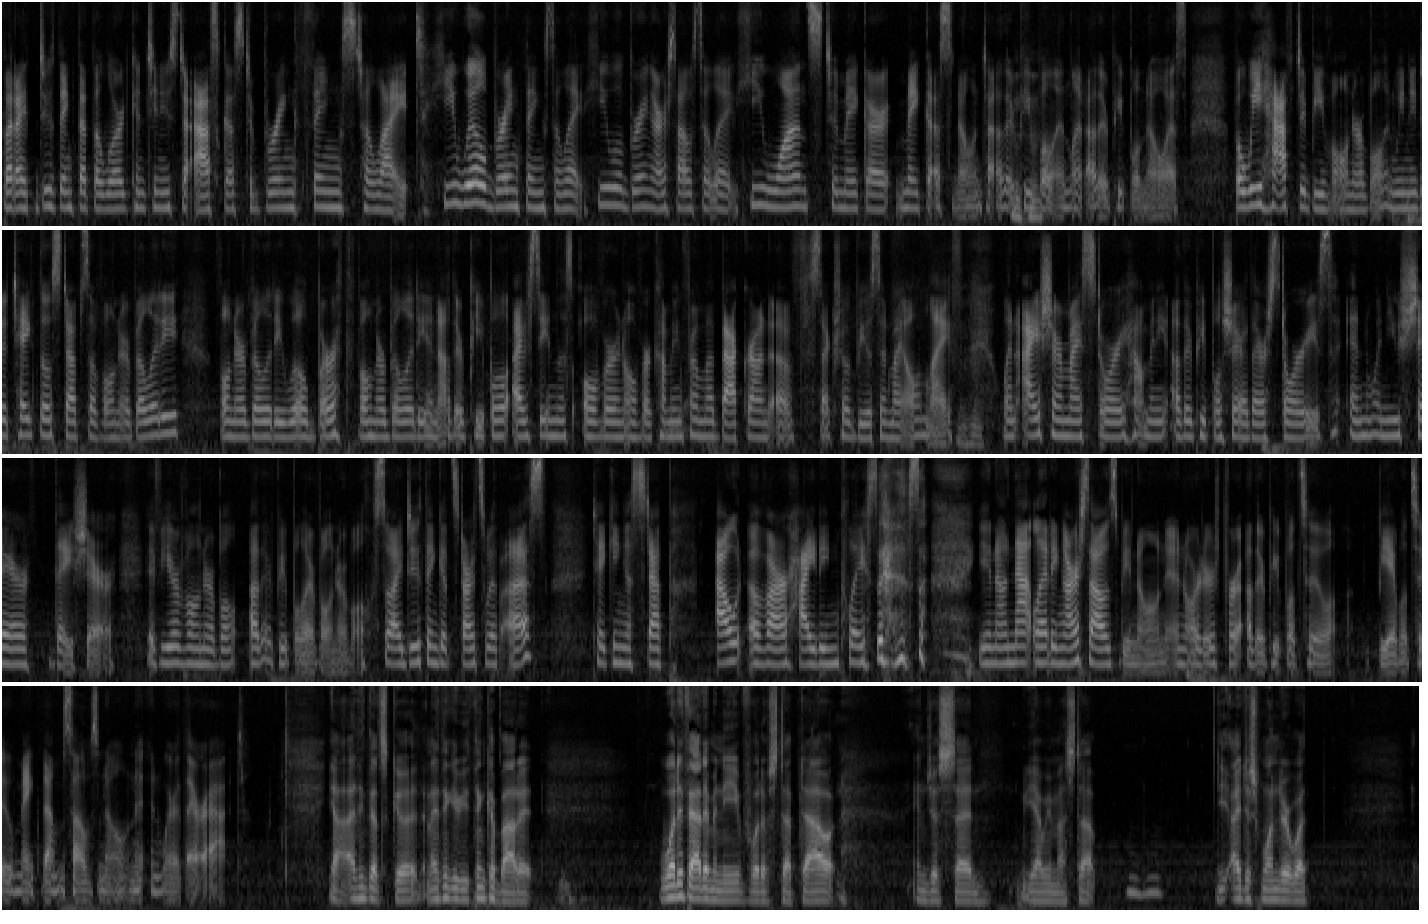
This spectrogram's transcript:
But I do think that the Lord continues to ask us to bring things to light. He will bring things to light. He will bring ourselves to light. He wants to make our make us known to other mm-hmm. people and let other people know us. But we have to be vulnerable and we need to take those steps of vulnerability. Vulnerability will birth vulnerability in other people. I've seen this over and over coming from a background of sexual abuse in my own life. Mm-hmm. When I share my story, how many other people share their stories? And when you share, they share. If you're vulnerable, other people are vulnerable. So I do think it starts with us taking a step out of our hiding places, you know, not letting ourselves be known in order for other people to be able to make themselves known and where they're at. Yeah, I think that's good. And I think if you think about it, what if Adam and Eve would have stepped out and just said, "Yeah, we messed up." Mm-hmm. I just wonder what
